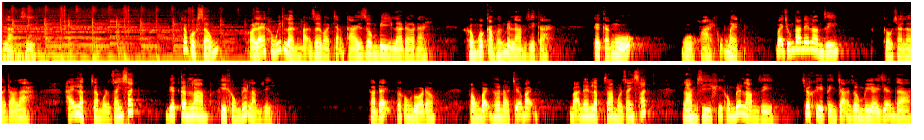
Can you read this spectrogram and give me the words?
làm gì. Trong cuộc sống, có lẽ không ít lần bạn rơi vào trạng thái zombie lờ đờ này, không có cảm hứng để làm gì cả, kể cả ngủ, ngủ hoài cũng mệt. Vậy chúng ta nên làm gì? Câu trả lời đó là hãy lập ra một danh sách việc cần làm khi không biết làm gì. Thật đấy, tôi không đùa đâu. Phòng bệnh hơn là chữa bệnh. Bạn nên lập ra một danh sách làm gì khi không biết làm gì trước khi tình trạng zombie ấy diễn ra.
